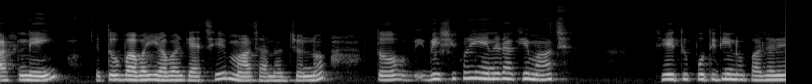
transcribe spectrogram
আর নেই। তো বাবাই আবার গেছে মাছ আনার জন্য। তো বেশি করে এনে রাখে মাছ। যেহেতু প্রতিদিনও বাজারে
